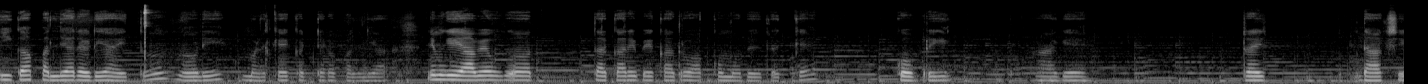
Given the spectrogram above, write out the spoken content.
ಈಗ ಪಲ್ಯ ರೆಡಿ ಆಯಿತು. ನೋಡಿ, ಮೊಳಕೆ ಕಟ್ಟಿರೋ ಪಲ್ಯ. ನಿಮಗೆ ಯಾವ್ಯಾವ ತರಕಾರಿ ಬೇಕಾದರೂ ಹಾಕ್ಕೊಬೋದು ಇದಕ್ಕೆ. ಕೊಬ್ಬರಿ, ಹಾಗೆ ಡ್ರೈ ದ್ರಾಕ್ಷಿ,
